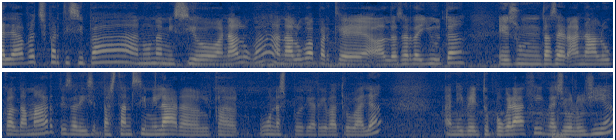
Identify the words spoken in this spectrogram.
Allà vaig participar en una missió anàloga, anàloga perquè el desert de Utah és un desert anàlog al de Mart, és a dir, bastant similar al que un es podria arribar a trobar allà, a nivell topogràfic, de geologia,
